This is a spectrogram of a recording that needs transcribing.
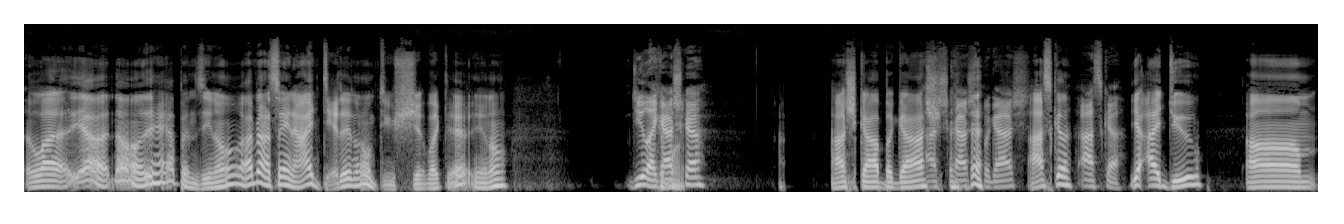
a lot, yeah, no, it happens. You know, I'm not saying I did it. I don't do shit like that. You know, Do you like Come on. Ashka? Ashka Bagash. Ashkash Bagash? Ashka. Ashka. Yeah, I do. Um,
